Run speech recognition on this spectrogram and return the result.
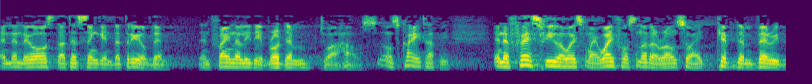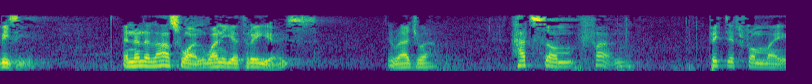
and then they all started singing, the three of them. Then finally they brought them to our house. I was quite happy. In the first few hours, my wife was not around, so I kept them very busy. And then the last one, one year, three years, Rajwa, had some fun picked it from my,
